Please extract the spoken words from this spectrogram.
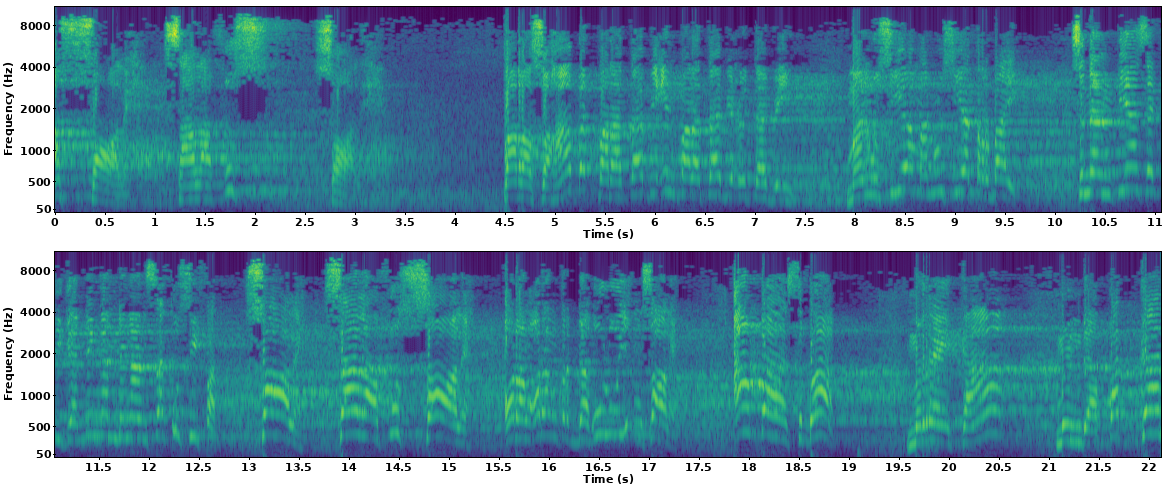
as-saleh, salafus saleh. Para sahabat, para tabi'in, para tabi'ut tabi'in. Manusia-manusia terbaik. Senantiasa digandingkan dengan satu sifat. Saleh. Salafus saleh. Orang-orang terdahulu yang saleh. Apa sebab? Mereka mendapatkan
